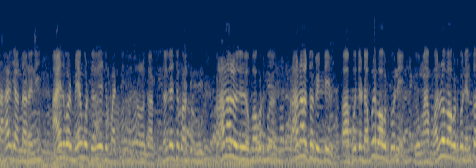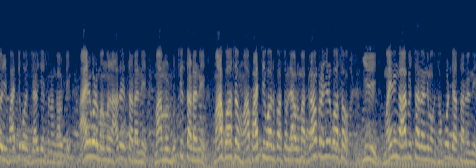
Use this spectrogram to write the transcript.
సహాయం చేస్తాడని ఆయన కూడా మేము కూడా తెలుగుదేశం పార్టీ కాబట్టి తెలుగుదేశం కొరకు ప్రాణాలు పోగొట్టుకో ప్రాణాలతో పెట్టి పోతే డబ్బులు పోగొట్టుకొని మా పనులు పోగొట్టుకొని ఎంతో ఈ పార్టీ కోసం సేవ చేస్తున్నాం కాబట్టి ఆయన కూడా మమ్మల్ని ఆదరిస్తాడని మమ్మల్ని గుర్తిస్తాడని మా కోసం మా పార్టీ వారి కోసం లేకపోతే మా గ్రామ ప్రజల కోసం ఈ మైనింగ్ ఆపిస్తారని మాకు సపోర్ట్ చేస్తారని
